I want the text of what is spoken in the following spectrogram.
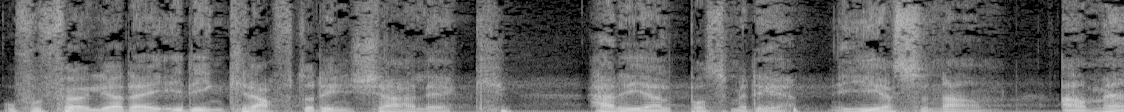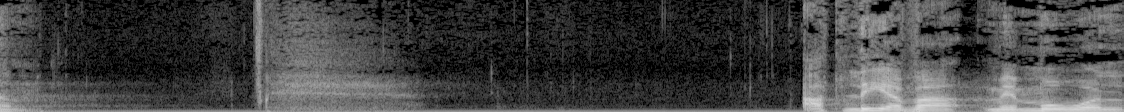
och få följa dig i din kraft och din kärlek. Herre, hjälp oss med det. I Jesu namn. Amen. Att leva med mål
